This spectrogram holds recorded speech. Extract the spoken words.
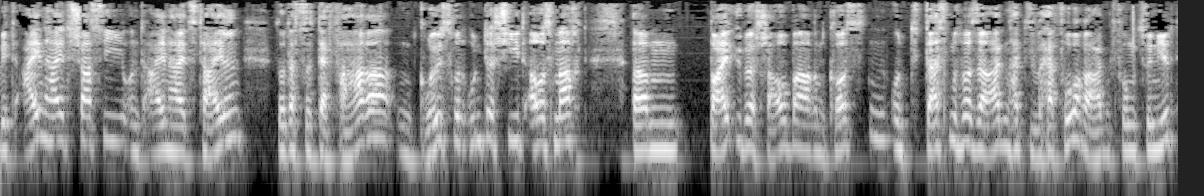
mit Einheitschassis und Einheitsteilen, so dass der Fahrer einen größeren Unterschied ausmacht. Ähm, bei überschaubaren Kosten. Und das muss man sagen, hat hervorragend funktioniert.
